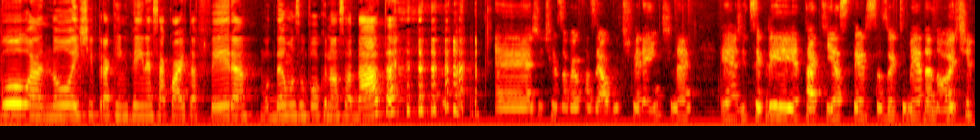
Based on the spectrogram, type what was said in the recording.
Boa noite para quem vem nessa quarta-feira. Mudamos um pouco nossa data. é, a gente resolveu fazer algo diferente, né? É, a gente sempre tá aqui às terças, oito e meia da noite,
